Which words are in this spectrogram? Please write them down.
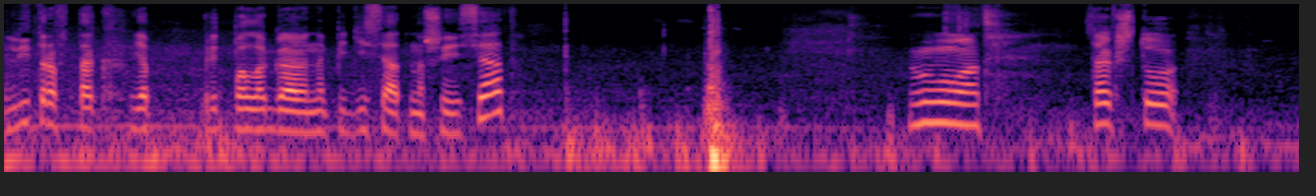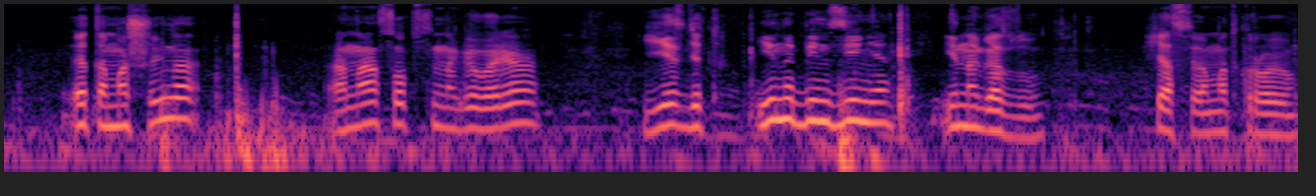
Литров так, я предполагаю, на 50 на 60. Вот. Так что эта машина, она, собственно говоря, ездит и на бензине, и на газу. Сейчас я вам открою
